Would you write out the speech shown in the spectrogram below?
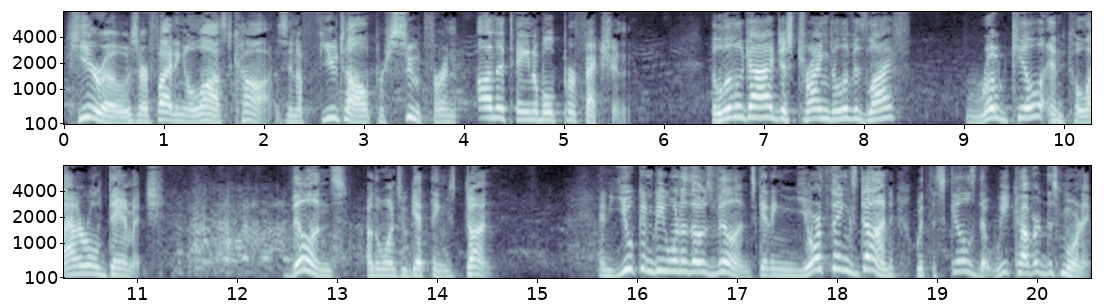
heroes are fighting a lost cause in a futile pursuit for an unattainable perfection. The little guy just trying to live his life? Roadkill and collateral damage. Villains are the ones who get things done. and you can be one of those villains getting your things done with the skills that we covered this morning.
